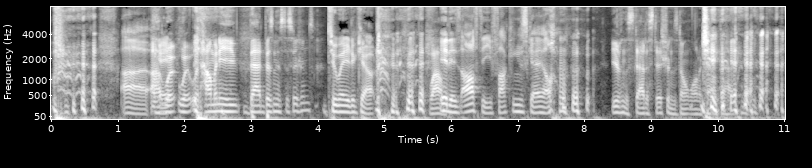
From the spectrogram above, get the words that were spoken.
uh, Uh, okay, with, with, with how many bad business decisions? too many to count. Wow. it is off the fucking scale. Even the statisticians don't want to count that.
